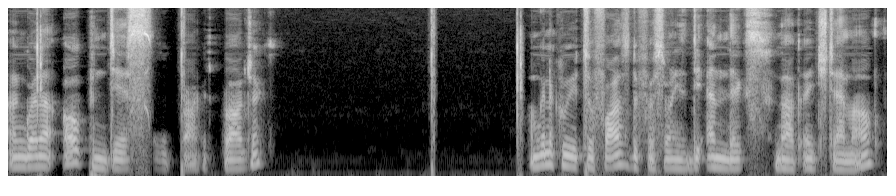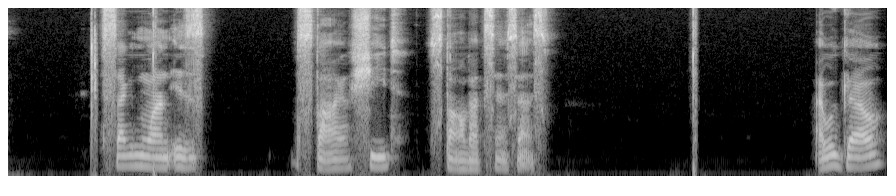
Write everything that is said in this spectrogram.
I'm gonna open this target project. I'm gonna create two files. The first one is the index.html. Second one is style sheet style.css. I will go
